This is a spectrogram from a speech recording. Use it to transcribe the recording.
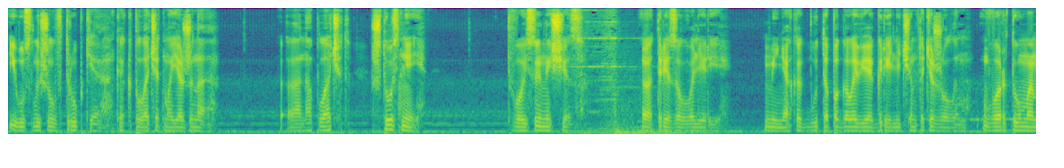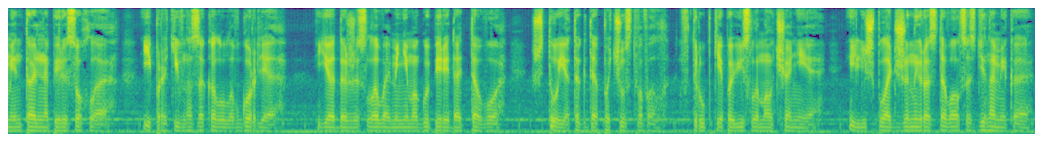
и услышал в трубке, как плачет моя жена. «Она плачет? Что с ней?» «Твой сын исчез», — отрезал Валерий. Меня как будто по голове грели чем-то тяжелым. Во рту моментально пересохло и противно закололо в горле. Я даже словами не могу передать того, что я тогда почувствовал. В трубке повисло молчание, и лишь плач жены раздавался с динамика,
